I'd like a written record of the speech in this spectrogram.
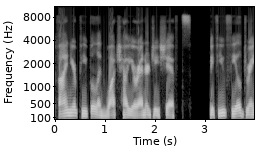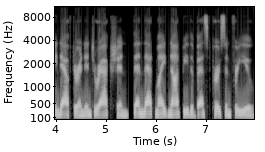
Find your people and watch how your energy shifts. If you feel drained after an interaction, then that might not be the best person for you.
